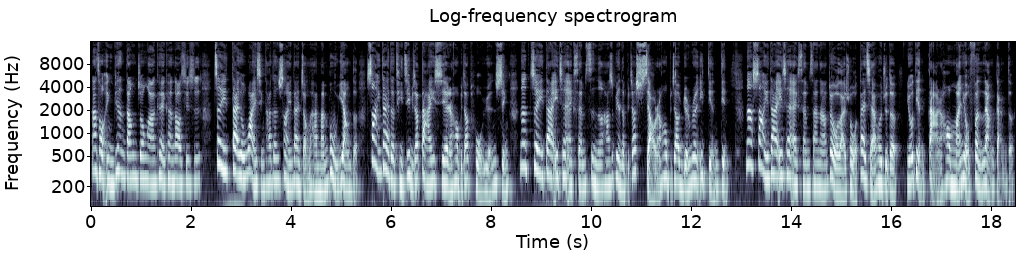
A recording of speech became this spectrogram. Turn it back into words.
那从影片当中啊，可以看到，其实这一代的外形它跟上一代长得还蛮不一样的。上一代的体积比较大一些，然后比较椭圆形。那这一代 1000XM4 呢，它是变得比较小，然后比较圆润一点点。那上一代 1000XM3 呢，对我来说，我戴起来会觉得有点大，然后蛮有分量感的，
